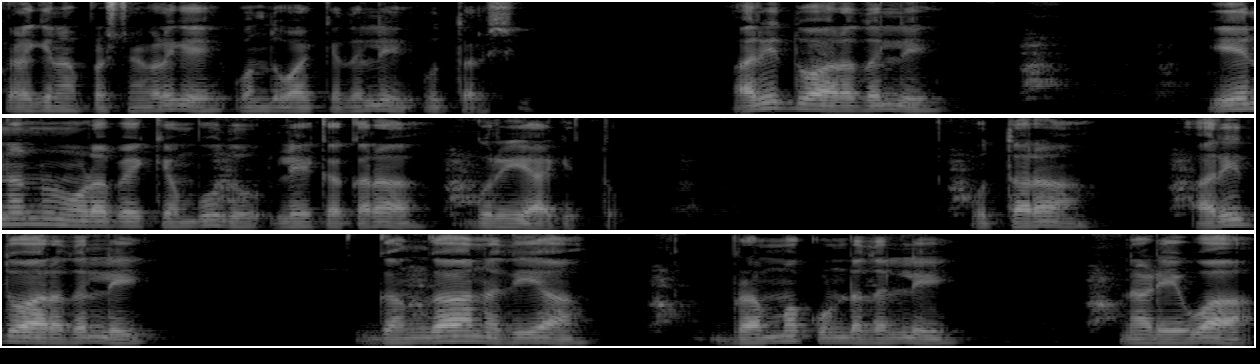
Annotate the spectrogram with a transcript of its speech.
ಕೆಳಗಿನ ಪ್ರಶ್ನೆಗಳಿಗೆ ಒಂದು ವಾಕ್ಯದಲ್ಲಿ ಉತ್ತರಿಸಿ. ಹರಿದ್ವಾರದಲ್ಲಿ ಏನನ್ನು ನೋಡಬೇಕೆಂಬುದು ಲೇಖಕರ ಗುರಿಯಾಗಿತ್ತು. ಉತ್ತರ, ಹರಿದ್ವಾರದಲ್ಲಿ ಗಂಗಾ ನದಿಯ ಬ್ರಹ್ಮಕುಂಡದಲ್ಲಿ ನಡೆಯುವ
